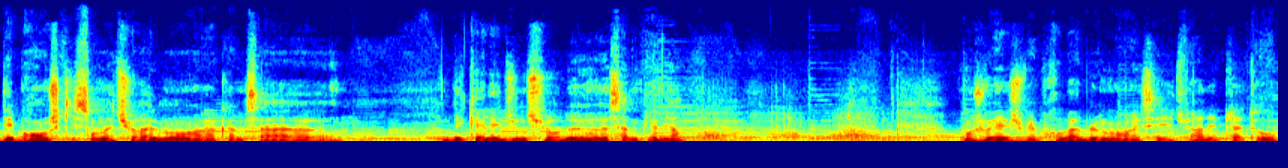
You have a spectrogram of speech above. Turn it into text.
des branches qui sont naturellement euh, comme ça euh, décalées d'une sur deux, euh, ça me plaît bien. Bon, je vais, je vais probablement essayer de faire des plateaux.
